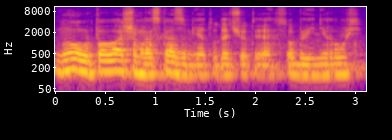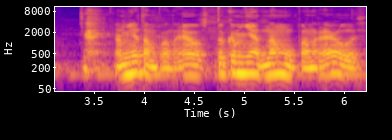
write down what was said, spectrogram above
Ну, по вашим рассказам я туда что-то особо и не рвусь. А мне там понравилось. Только мне одному понравилось.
